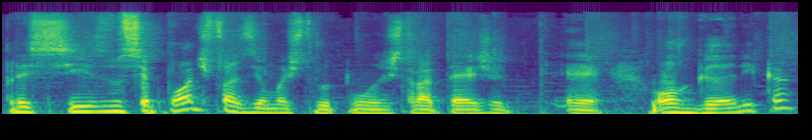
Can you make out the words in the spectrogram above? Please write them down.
precisa, você pode fazer uma, estrutura, uma estratégia é, orgânica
